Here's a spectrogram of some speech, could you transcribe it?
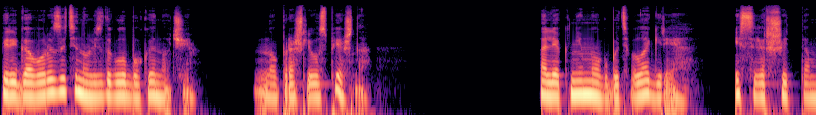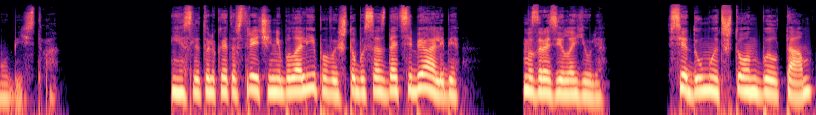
переговоры затянулись до глубокой ночи, но прошли успешно — Олег не мог быть в лагере и совершить там убийство. «Если только эта встреча не была липовой, чтобы создать себе алиби», — возразила Юля. «Все думают, что он был там,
